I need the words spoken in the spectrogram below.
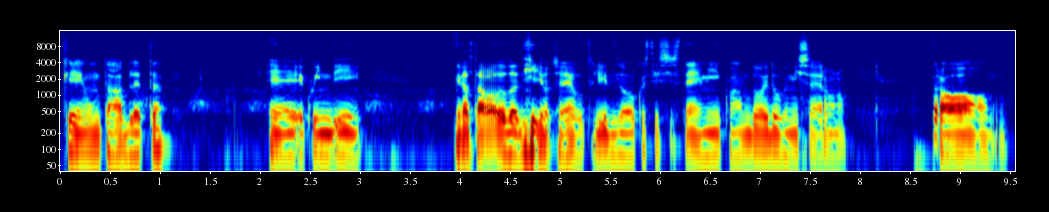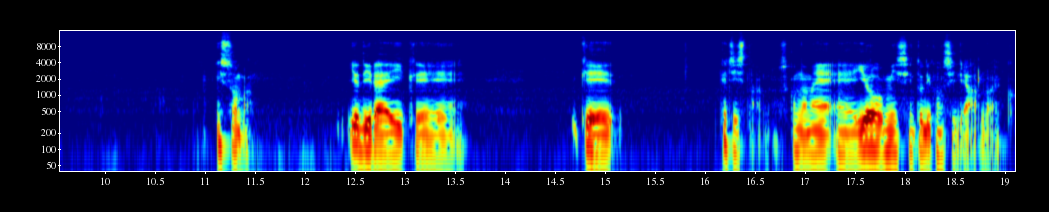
che un tablet e quindi in realtà vado da Dio, cioè utilizzo questi sistemi quando e dove mi servono. Però insomma, io direi che che, che ci stanno. Secondo me eh, io mi sento di consigliarlo, ecco.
